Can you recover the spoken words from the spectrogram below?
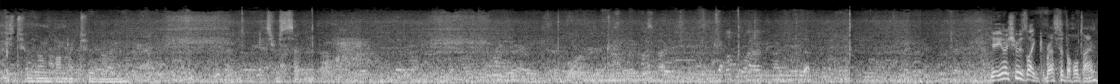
There's two of them, bottom deck, two of them. It's for seven. Yeah, you know she was like rested the whole time.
